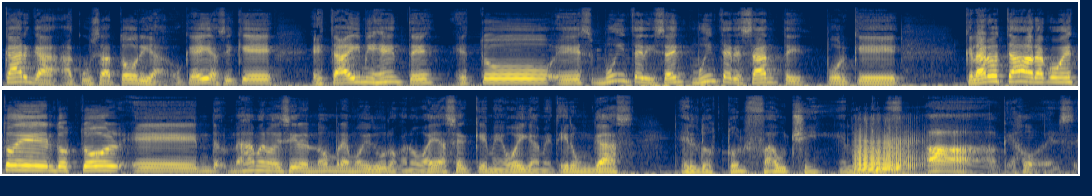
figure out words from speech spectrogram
carga acusatoria, ¿ok? Así que está ahí mi gente, esto es muy interesante, muy interesante porque claro está ahora con esto del doctor, eh, déjame no decir el nombre muy duro, que no vaya a ser que me oiga, me tire un gas, el doctor Fauci, el doctor, ah, qué joderse,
